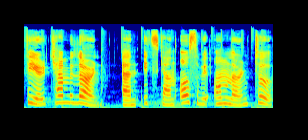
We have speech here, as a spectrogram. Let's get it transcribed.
Fear can be learned, and it can also be unlearned too.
